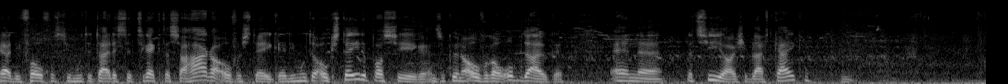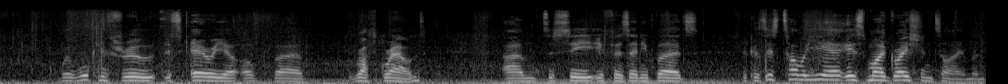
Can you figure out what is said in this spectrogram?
ja, die vogels die moeten tijdens de trek de Sahara oversteken. Die moeten ook steden passeren en ze kunnen overal opduiken. En uh, dat zie je als je blijft kijken. We're walking through this area of uh, rough ground um, to see if there's any birds. Because this time of year is migration time and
